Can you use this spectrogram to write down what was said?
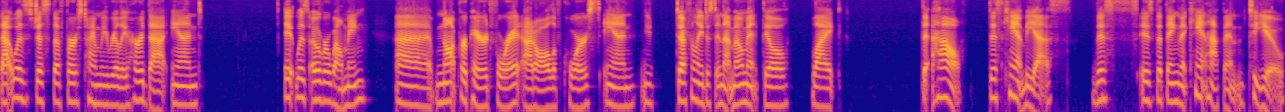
that was just the first time we really heard that, and it was overwhelming uh, not prepared for it at all, of course. And you definitely just in that moment feel like, that how? This can't be us. This is the thing that can't happen to you,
